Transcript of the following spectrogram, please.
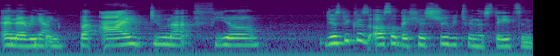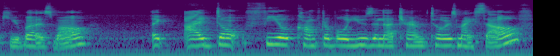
and everything. Yeah. But I do not feel, just because also the history between the States and Cuba as well, like I don't feel comfortable using that term towards myself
